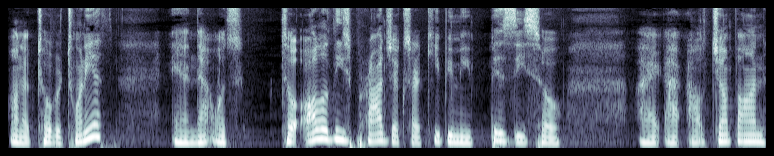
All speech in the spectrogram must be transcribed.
on October 20th. And that was, so all of these projects are keeping me busy. So I, I I'll jump on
